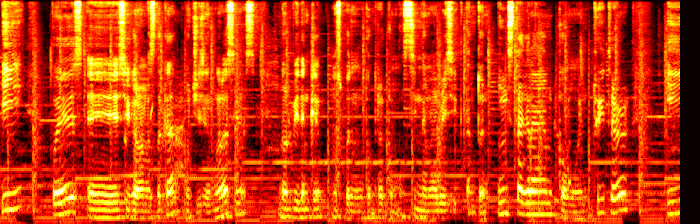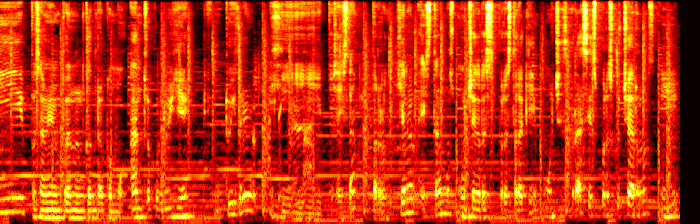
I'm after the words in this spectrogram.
Y pues eh, si llegaron hasta acá, muchísimas gracias. No olviden que nos pueden encontrar como Cinema Basic tanto en Instagram como en Twitter. Y pues mí me pueden encontrar como Antropoluye en Twitter. Y pues ahí está, para lo que quieran, ahí estamos. Muchas gracias por estar aquí, muchas gracias por escucharnos. Y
